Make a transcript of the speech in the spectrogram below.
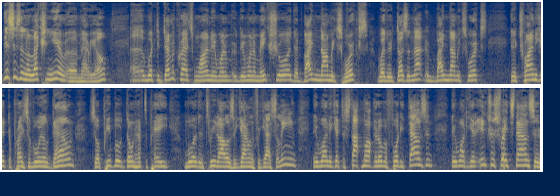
This is an election year, uh, Mario. Uh, what the Democrats want, they want they want to make sure that Bidenomics works, whether it does or not. Bidenomics works. They're trying to get the price of oil down so people don't have to pay more than three dollars a gallon for gasoline. They want to get the stock market over forty thousand. They want to get interest rates down so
